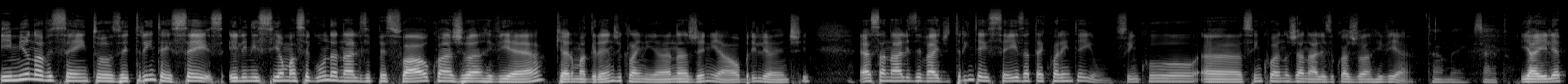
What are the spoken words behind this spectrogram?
em 1936, ele inicia uma segunda análise pessoal com a Joan Rivière, que era uma grande kleiniana, genial, brilhante, essa análise vai de 36 até 41. Cinco, uh, cinco anos de análise com a Joan Rivière. Também, certo. E aí ele é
